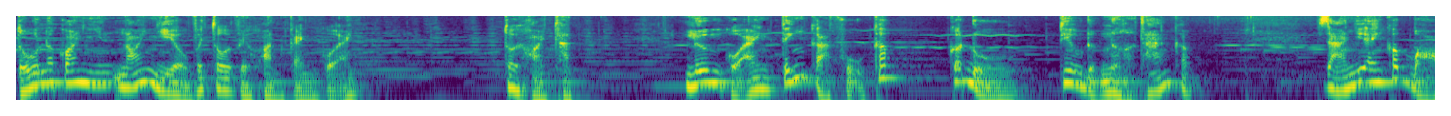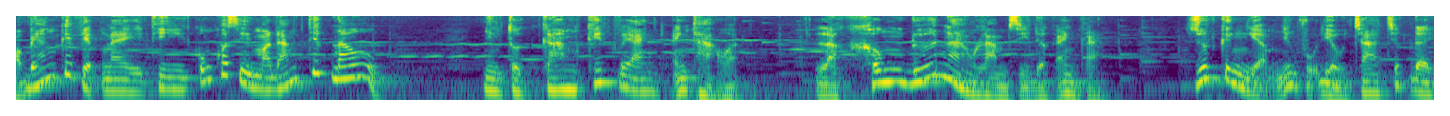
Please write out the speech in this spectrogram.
Tú nó có nói nhiều với tôi về hoàn cảnh của anh. Tôi hỏi thật, Lương của anh tính cả phụ cấp Có đủ tiêu được nửa tháng không? Giả như anh có bỏ bén cái việc này Thì cũng có gì mà đáng tiếc đâu. Nhưng tôi cam kết với anh Anh Thảo ạ, Là không đứa nào làm gì được anh cả. Rút kinh nghiệm những vụ điều tra trước đây.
